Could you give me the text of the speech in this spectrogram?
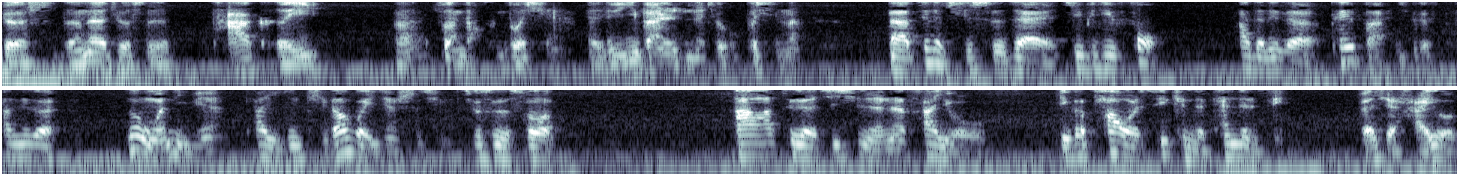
就使得呢，就是他可以呃赚到很多钱，呃，一般人呢就不行了。那这个其实，在 GPT-4 它的那个 paper，就是它那个论文里面，它已经提到过一件事情，就是说，它这个机器人呢，它有一个 power-seeking 的 tendency，而且还有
